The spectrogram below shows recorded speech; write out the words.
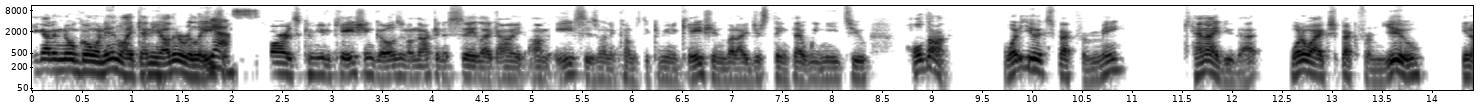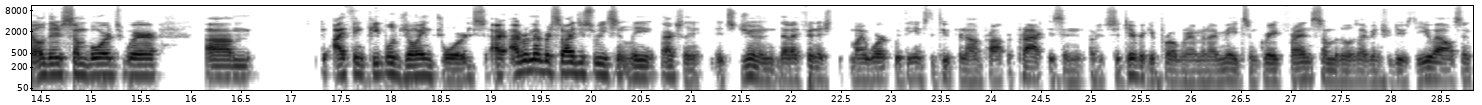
you gotta know going in like any other relationship Yes. as far as communication goes. And I'm not gonna say like I, I'm aces when it comes to communication, but I just think that we need to hold on. What do you expect from me? Can I do that? What do I expect from you? You know, there's some boards where um I think people join boards. I, I remember, so I just recently, actually, it's June that I finished my work with the Institute for Nonprofit Practice and a certificate program, and I made some great friends. Some of those I've introduced to you, Alison.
